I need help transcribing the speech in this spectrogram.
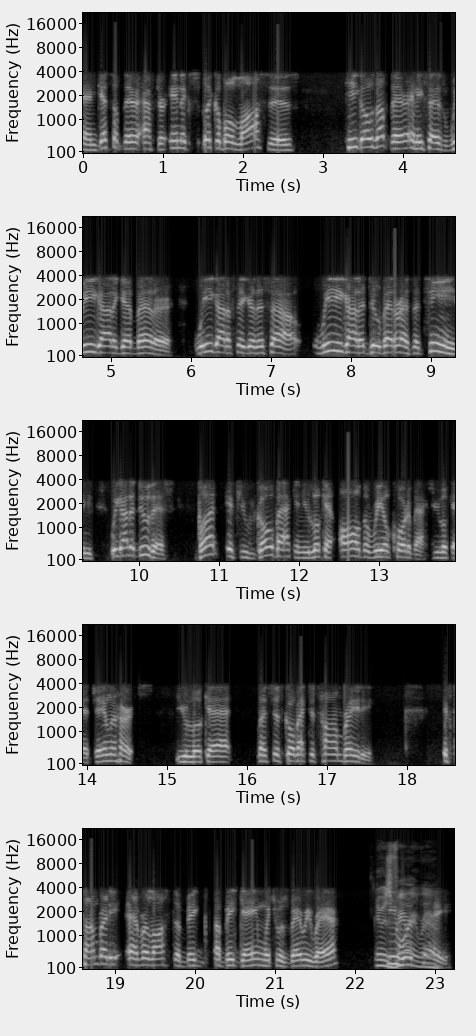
and gets up there after inexplicable losses, he goes up there and he says, "We got to get better. We got to figure this out. We got to do better as a team. We got to do this." But if you go back and you look at all the real quarterbacks, you look at Jalen Hurts, you look at let's just go back to Tom Brady. If Tom Brady ever lost a big a big game, which was very rare, It was he very would rare. say,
